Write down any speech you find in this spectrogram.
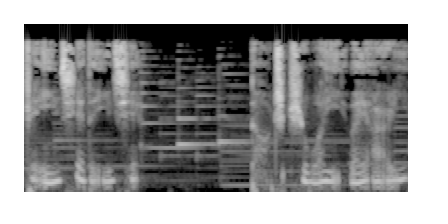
这一切的一切，都只是我以为而已。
